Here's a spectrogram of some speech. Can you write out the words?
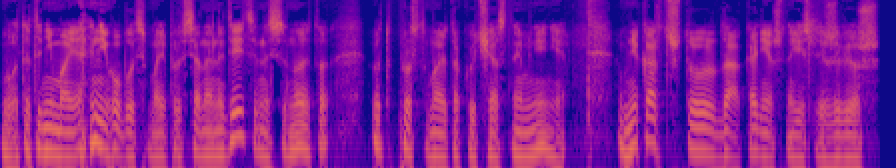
Вот. Это не, моя, не область моей профессиональной деятельности, но это, это просто мое такое частное мнение. Мне кажется, что да, конечно, если живешь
